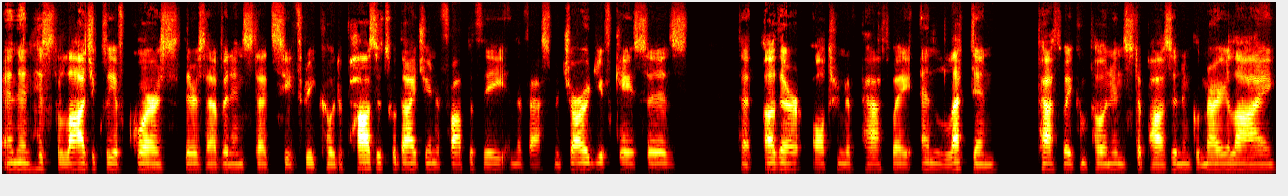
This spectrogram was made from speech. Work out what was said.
And then histologically, of course, there's evidence that C3 co-deposits with IgA nephropathy in the vast majority of cases, that other alternative pathway and lectin pathway components deposit in glomeruli,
